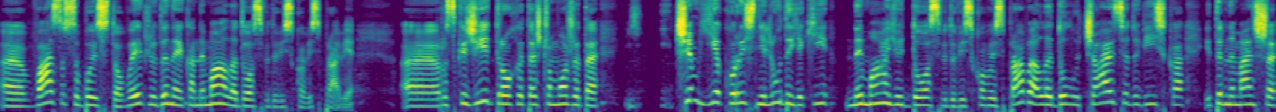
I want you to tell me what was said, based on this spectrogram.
Е, вас особисто, ви як людина, яка не мала досвіду військовій справі. Е, розкажіть трохи те, що можете. Чим є корисні люди, які не мають досвіду військової справи, але долучаються до війська, і тим не менше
